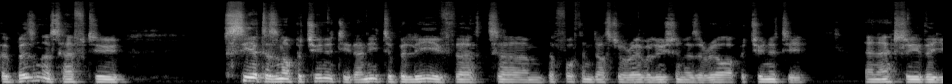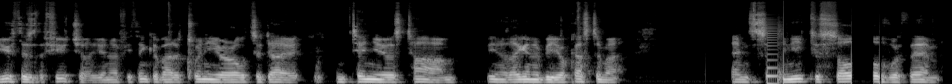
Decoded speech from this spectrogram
a, a business have to see it as an opportunity. They need to believe that um, the fourth industrial revolution is a real opportunity. And actually, the youth is the future. You know, if you think about a 20 year old today, in 10 years' time, you know, they're going to be your customer. And so you need to solve with them.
